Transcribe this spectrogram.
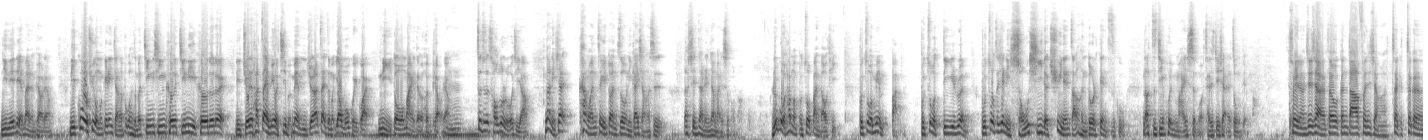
你联电也卖得很漂亮。你过去我们跟你讲的，不管什么晶心科、晶利科，对不对？你觉得它再没有基本面，你觉得它再怎么妖魔鬼怪，你都卖得很漂亮。嗯，这就是操作逻辑啊。那你现在看完这一段之后，你该想的是，那现在人家买什么吗？如果他们不做半导体，不做面板，不做 DRAM，不做这些你熟悉的去年涨很多的电子股，那资金会买什么才是接下来的重点嘛？所以呢，接下来再跟大家分享啊，这个这个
